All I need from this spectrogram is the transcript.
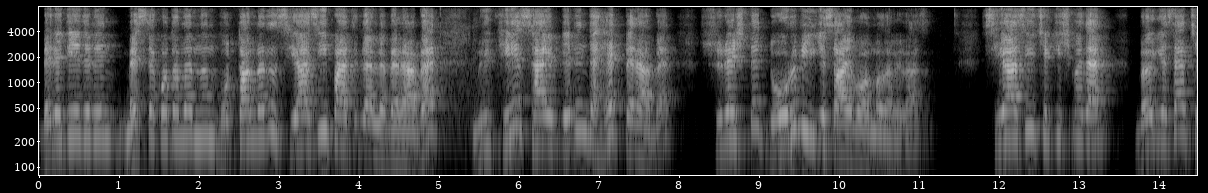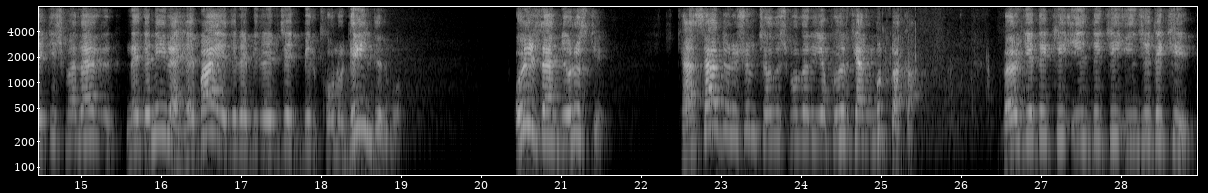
belediyelerin, meslek odalarının, muhtarların siyasi partilerle beraber mülkiyet sahiplerinin de hep beraber süreçte doğru bilgi sahibi olmaları lazım. Siyasi çekişmeler, bölgesel çekişmeler nedeniyle heba edilebilecek bir konu değildir bu. O yüzden diyoruz ki kentsel dönüşüm çalışmaları yapılırken mutlaka bölgedeki, ildeki, ilçedeki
